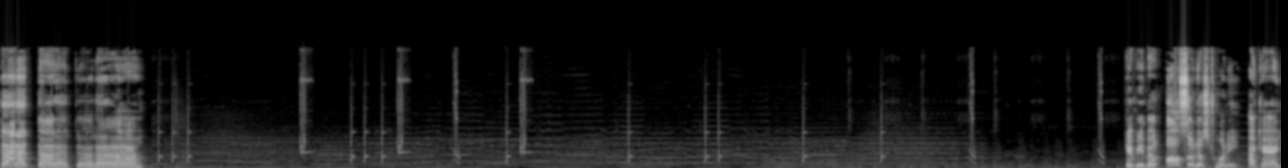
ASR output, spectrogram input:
da da da da da. Camping belt also does 20. Okay.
